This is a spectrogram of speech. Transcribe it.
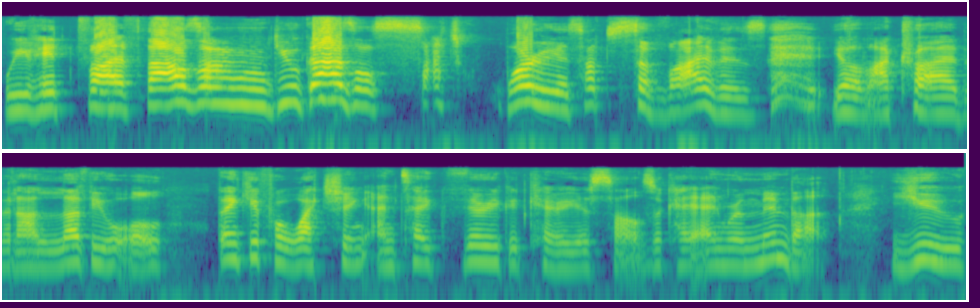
we've hit 5,000 you guys are such warriors such survivors you're my tribe and I love you all thank you for watching and take very good care of yourselves okay? And remember you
